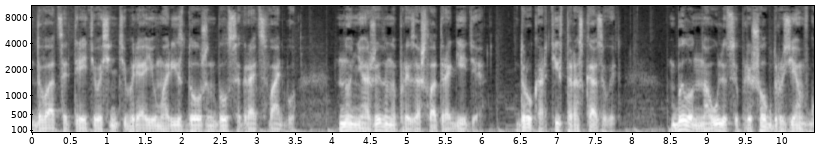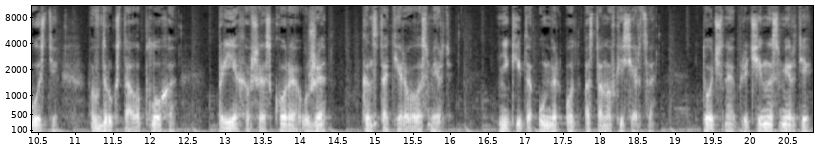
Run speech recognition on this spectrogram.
23 сентября юморист должен был сыграть свадьбу, но неожиданно произошла трагедия. Друг артиста рассказывает. Был он на улице, пришел к друзьям в гости, вдруг стало плохо. Приехавшая скорая уже констатировала смерть. Никита умер от остановки сердца. Точная причина смерти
